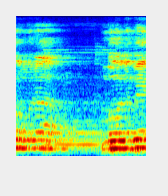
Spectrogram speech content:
তোমরা বলবে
